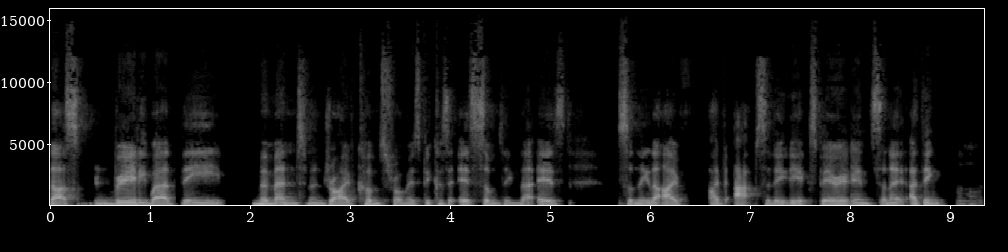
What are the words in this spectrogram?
that's really where the momentum and drive comes from is because it is something that is something that I've I've absolutely experienced. And I, I think mm.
